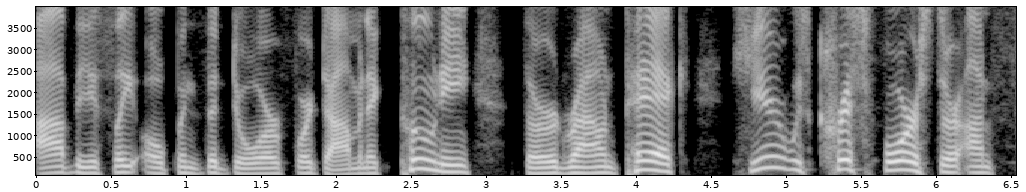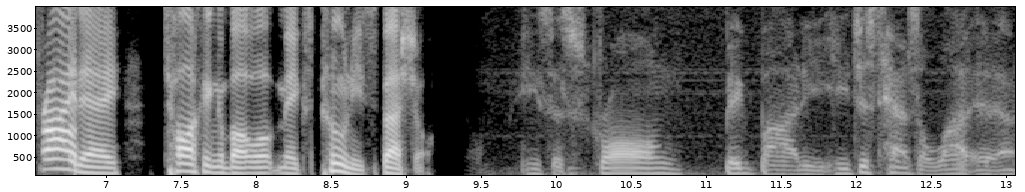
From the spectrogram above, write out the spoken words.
obviously opens the door for Dominick Puni, third round pick. Here was Chris Foerster on Friday talking about what makes Puni special. He's a strong, big body. He just has a lot. Of, uh,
